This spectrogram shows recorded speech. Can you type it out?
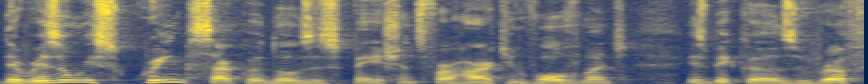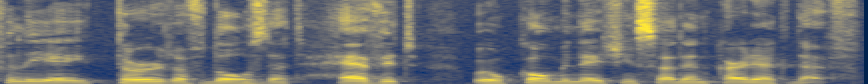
the reason we screen sarcoidosis patients for heart involvement is because roughly a third of those that have it will culminate in sudden cardiac death.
